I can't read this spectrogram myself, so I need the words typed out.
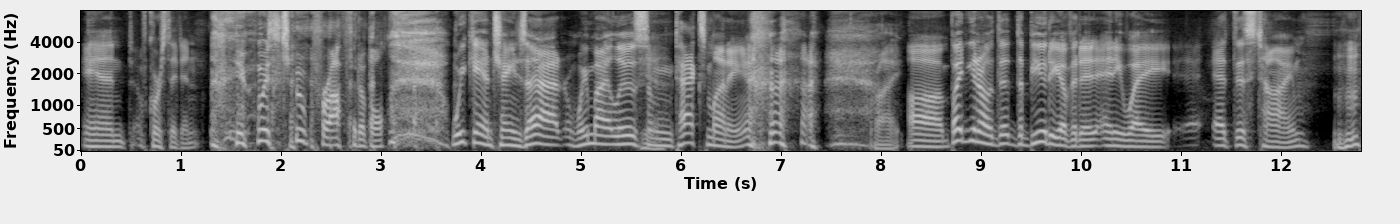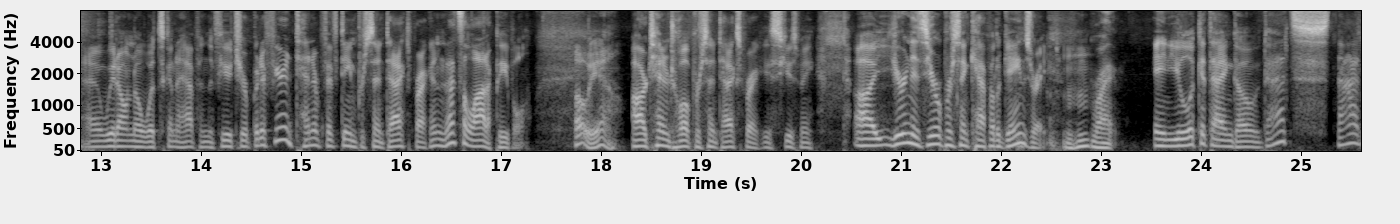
And of course, they didn't. it was too profitable. we can't change that. We might lose some tax money. Right. Uh, but you know, the the beauty of it anyway, at this time, and we don't know what's going to happen in the future. But if you're in 10 or 15 percent tax bracket, and that's a lot of people, oh yeah. or 10 or 12 percent tax bracket, excuse me, uh, you're in a zero percent capital gains rate, Right. and you look at that and go, that's not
